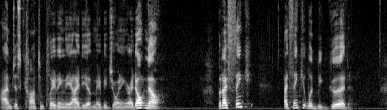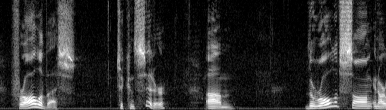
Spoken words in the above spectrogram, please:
I'm just contemplating the idea of maybe joining her. I don't know. But I think, I think it would be good for all of us to consider um, the role of song in our,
